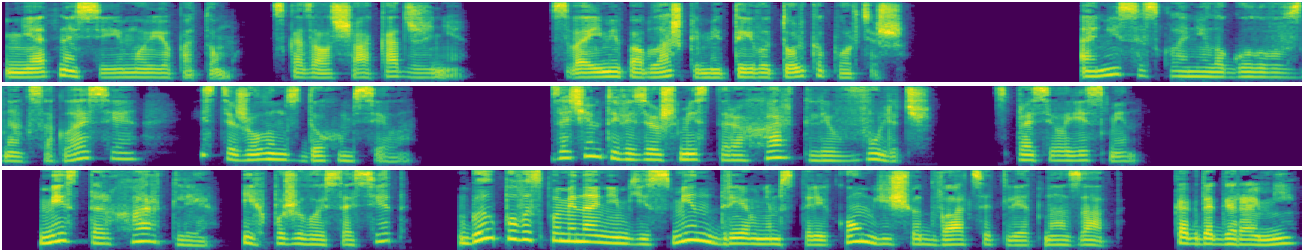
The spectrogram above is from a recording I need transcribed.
«Не относи ему ее потом», — сказал Шаакат жене. «Своими поблажками ты его только портишь». Аниса склонила голову в знак согласия и с тяжелым вздохом села. «Зачем ты везешь мистера Хартли в Вулидж?» — спросила Ясмин. Мистер Хартли, их пожилой сосед, был, по воспоминаниям Ясмин, древним стариком еще 20 лет назад, когда Гарами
